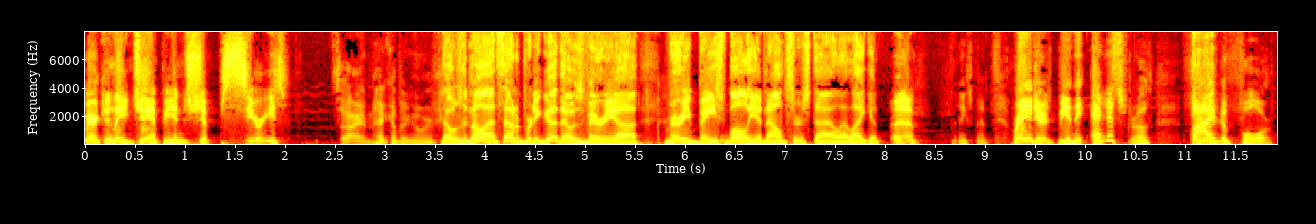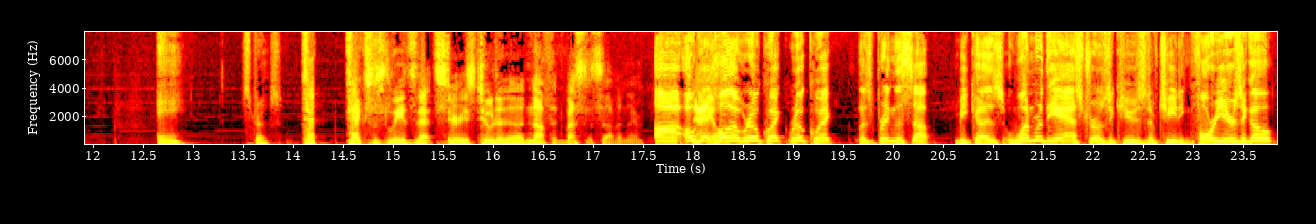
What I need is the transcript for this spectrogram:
American League Championship Series. Sorry, I'm hiccuping over. That was no. That sounded pretty good. That was very uh very baseball-y announcer style. I like it. Yeah, thanks, man. Rangers beating the Astros five to four. A Stros. Te- Texas leads that series two to nothing. Best of seven there. Uh, okay, National- hold on, real quick, real quick. Let's bring this up because when were the Astros accused of cheating? Four years ago?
